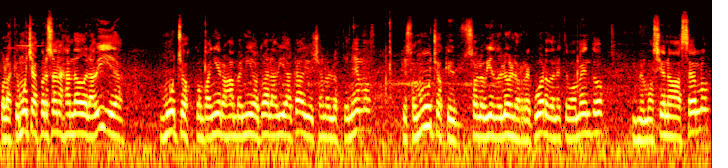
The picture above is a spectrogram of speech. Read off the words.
por las que muchas personas han dado la vida, Muchos compañeros han venido toda la vida acá y hoy ya no los tenemos, que son muchos, que solo viéndolos los recuerdo en este momento y me emociona hacerlo.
